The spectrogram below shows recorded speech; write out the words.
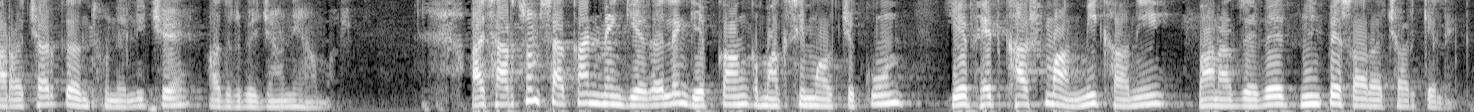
առաջարկը ընդունելի չէ Ադրբեջանի համար։ Այս հարցում սակայն մենք եղել ենք եւ կանք մաքսիմալ ճկուն եւ հետքաշման մի քանի բանաձևեր նույնպես առաջարկել ենք։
